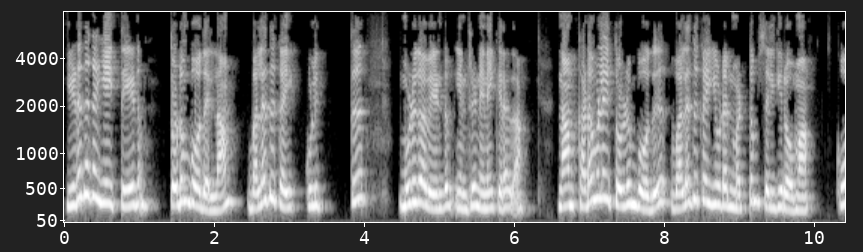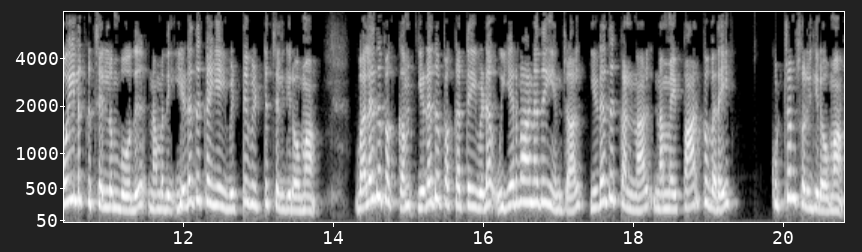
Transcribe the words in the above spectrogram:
இடது கையை தேடும் தொடும் போதெல்லாம் வலது கை குளித்து முழுக வேண்டும் என்று நினைக்கிறதா? நாம் கடவுளை தொழும்போது வலது கையுடன் மட்டும் செல்கிறோமா? கோயிலுக்கு செல்லும் போது நமது இடது கையை விட்டு விட்டு செல்கிறோமா? வலது பக்கம் இடது பக்கத்தை விட உயர்வானது என்றால் இடது கண்ணால் நம்மை பார்ப்பவரை குற்றம் சொல்கிறோமா?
